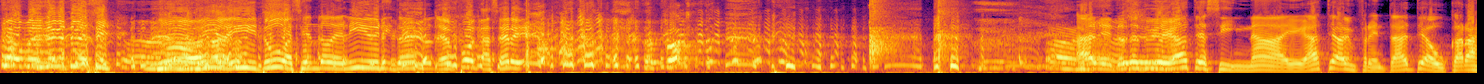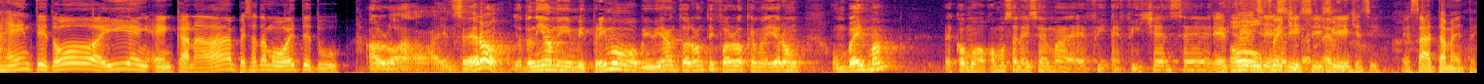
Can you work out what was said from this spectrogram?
Yo pensé que te iba a decir, no, mira, y tú haciendo delivery y todo eso, es poca hacer. eh. Ah, entonces tú llegaste sin nada, llegaste a enfrentarte, a buscar a gente y todo ahí en, en Canadá, empezaste a moverte tú. A lo- a- en cero. Yo tenía mi- mis primos, vivían en Toronto y fueron los que me dieron un basement. Es como, ¿cómo se le dice? más? Efi- Efficiency. Oh, Efficiency, sí, sí. efficiency. Exactamente.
